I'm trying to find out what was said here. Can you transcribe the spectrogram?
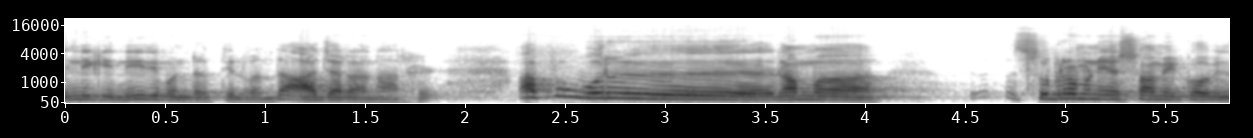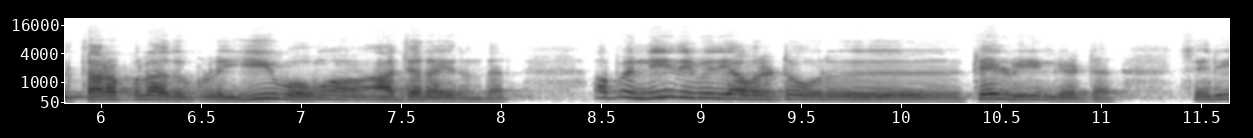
இன்னைக்கு நீதிமன்றத்தில் வந்து ஆஜரானார்கள். அப்போ ஒரு நம்ம சுப்பிரமணிய சுவாமி கோவில் தரப்பில் அதுக்குள்ளே ஈவோவும் ஆஜராயிருந்தார். அப்போ நீதிபதி அவர்கிட்ட ஒரு கேள்வியும் கேட்டார். சரி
